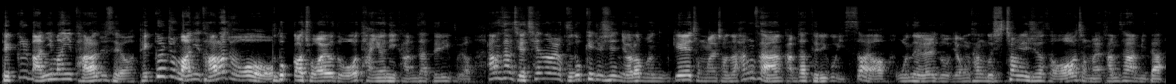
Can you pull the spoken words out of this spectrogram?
댓글 많이 많이 달아주세요. 댓글 좀 많이 달아줘. 구독과 좋아요도 당연히 감사드리고요. 항상 제 채널 구독해주신 여러분께 정말 저는 항상 감사드리고 있어요. 오늘도 영상도 시청해주셔서 정말 감사합니다. 감사합니다.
